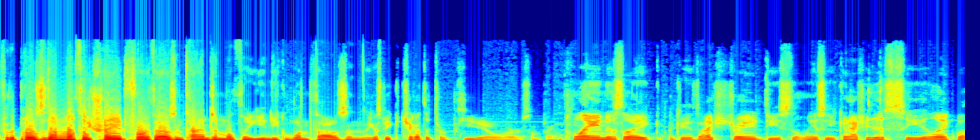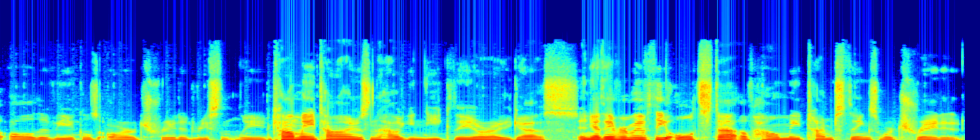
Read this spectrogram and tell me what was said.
for the pose, the monthly trade 4,000 times and monthly unique 1,000. I guess we could check out the torpedo or something. Plane is like, okay, it's actually traded decently, so you can actually just see like what all the vehicles are traded recently. Like how many times and how unique they are, I guess. And yeah, they removed the old stat of how many times things were traded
